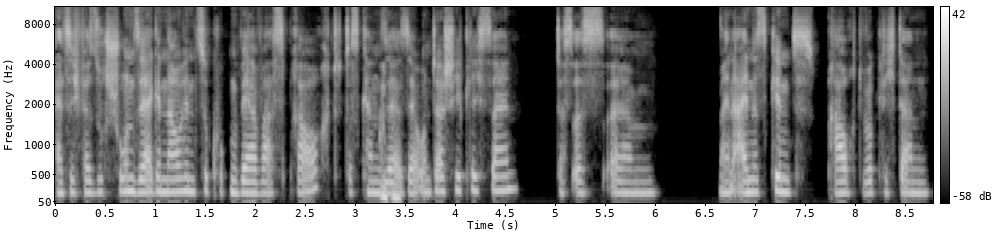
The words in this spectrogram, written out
Also ich versuche schon sehr genau hinzugucken, wer was braucht. Das kann sehr, mhm. sehr unterschiedlich sein. Das ist, ähm, mein eines Kind braucht wirklich dann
